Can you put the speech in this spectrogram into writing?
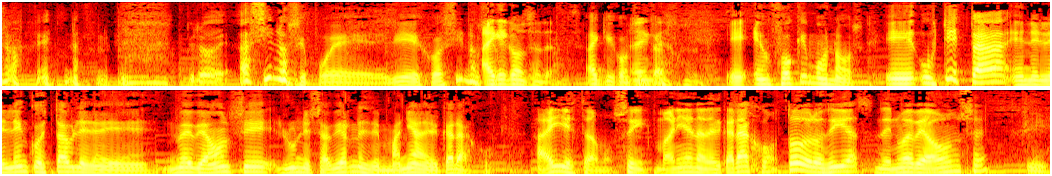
no, no, pero así no se puede, viejo, así no Hay se que concentrarse. Hay que concentrarse. Hay Eh, enfoquémonos. Eh, usted está en el elenco estable de 9 a 11, lunes a viernes de Mañana del Carajo. Ahí estamos, sí. Mañana del carajo, todos los días, de 9 a 11. Sí.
